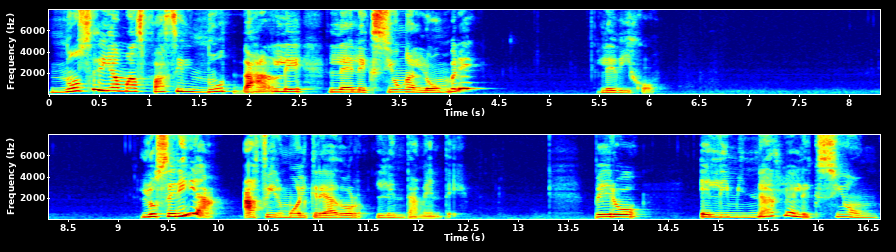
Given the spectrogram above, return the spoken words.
¿No sería más fácil no darle la elección al hombre? Le dijo, lo sería, afirmó el creador lentamente. Pero eliminar la elección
